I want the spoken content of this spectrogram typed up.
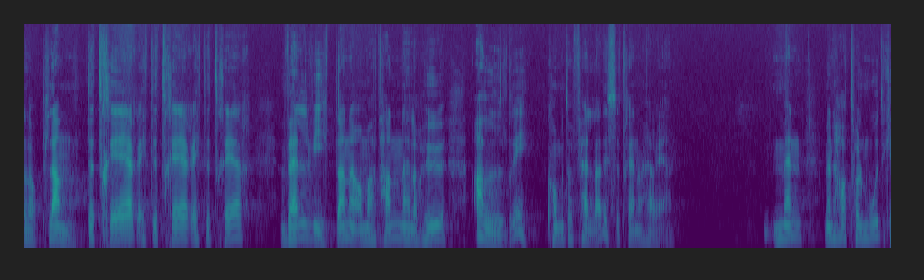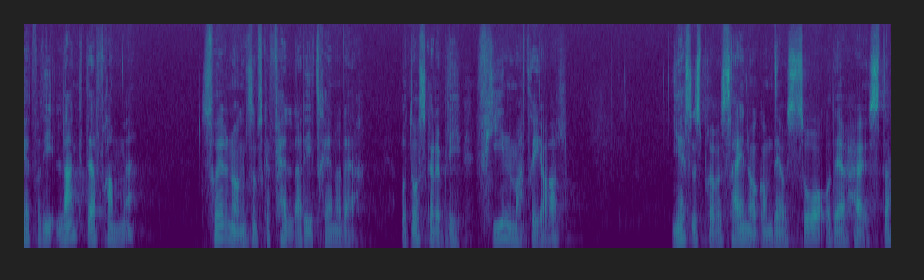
eller planter trær etter trær etter trær, vel vitende om at han eller hun aldri kommer til å felle disse trærne her igjen. Men, men har tålmodighet, fordi langt der framme så er det noen som skal felle de trærne der. Og da skal det bli fin material. Jesus prøver å si noe om det å så og det å høste.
